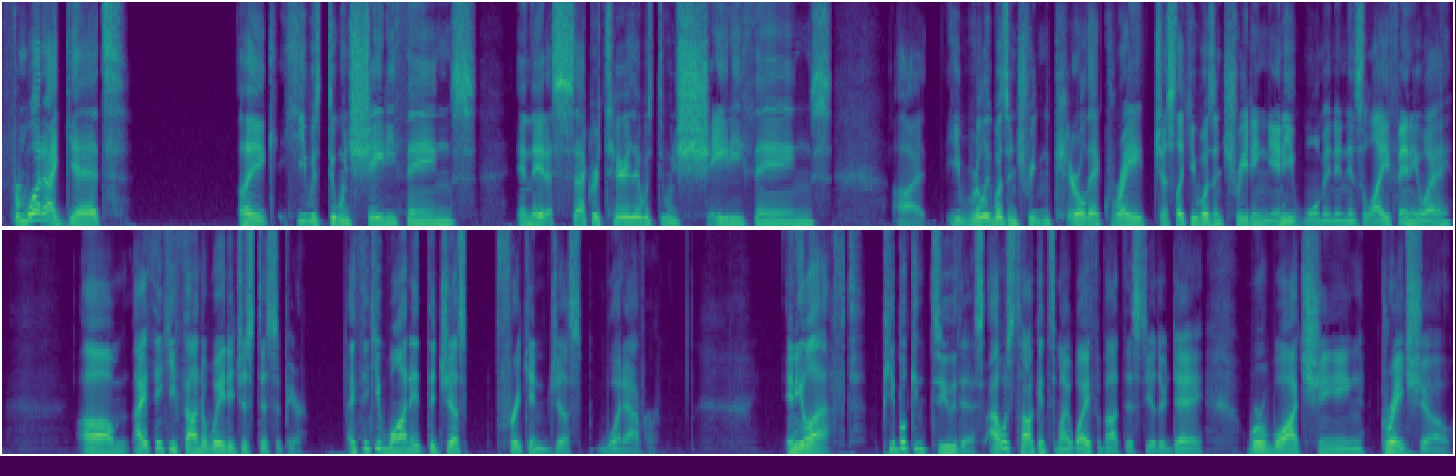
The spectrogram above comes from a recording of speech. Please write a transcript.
from what I get, like, he was doing shady things and they had a secretary that was doing shady things. Uh, he really wasn't treating Carole that great, just like he wasn't treating any woman in his life anyway. Um, I think he found a way to just disappear. I think he wanted to just freaking just whatever. And he left. People can do this. I was talking to my wife about this the other day. We're watching Great Show,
